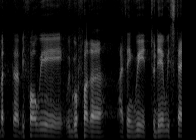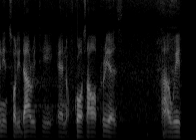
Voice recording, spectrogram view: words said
But before we, we go further, I think we, today we stand in solidarity and of course our prayers uh, with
